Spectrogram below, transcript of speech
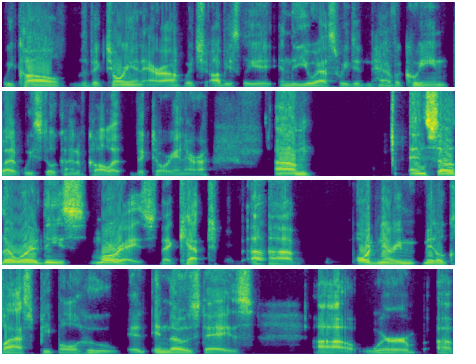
we call the Victorian era, which obviously in the U.S. we didn't have a queen, but we still kind of call it Victorian era. Um, and so there were these mores that kept uh, ordinary middle class people who, in, in those days, uh, were uh,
